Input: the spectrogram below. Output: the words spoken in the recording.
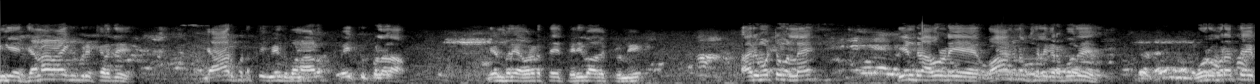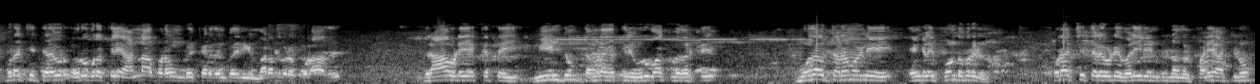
இங்கே ஜனநாயகம் இருக்கிறது. யார் படத்தை வேண்டுமானாலும் வைத்துக் கொள்ளலாம். என்பதை அவரிடத்தை தெளிவாக சொன்னேன். அது மட்டுமல்ல இன்று அவருடைய வாகனம் செல்லுகிற போது ஒரு புறத்திலே புரட்சி தலைவர் ஒரு புறத்திலே அண்ணா படமும் இருக்கிறது என்பதை நீங்கள் மறந்துவிடக்கூடாது. திராவிட இயக்கத்தை மீண்டும் தமிழகத்திலே உருவாக்குவதற்கு முதல் தலைமுறையிலே எங்களை போன்றவர்கள் புரட்சி தலைவருடைய வழியில் என்று நாங்கள் பணியாற்றினோம்.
